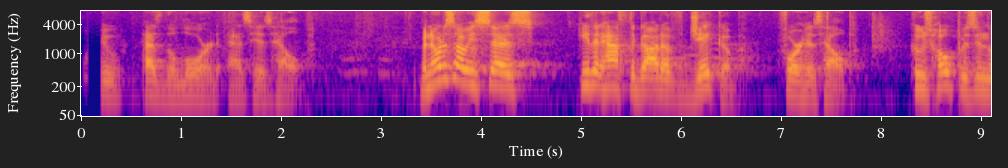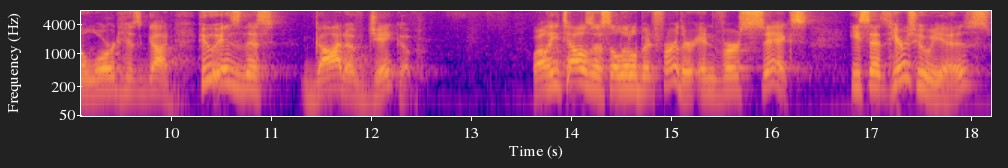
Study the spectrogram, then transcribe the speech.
one who has the Lord as his help. But notice how he says, He that hath the God of Jacob for his help, whose hope is in the Lord his God. Who is this God of Jacob? Well, he tells us a little bit further in verse 6 he says, Here's who he is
